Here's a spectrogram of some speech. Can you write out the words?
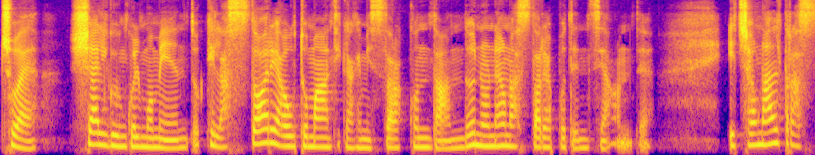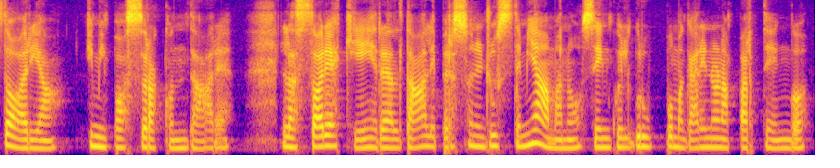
Cioè, scelgo in quel momento che la storia automatica che mi sto raccontando non è una storia potenziante e c'è un'altra storia che mi posso raccontare. La storia è che in realtà le persone giuste mi amano se in quel gruppo magari non appartengo.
